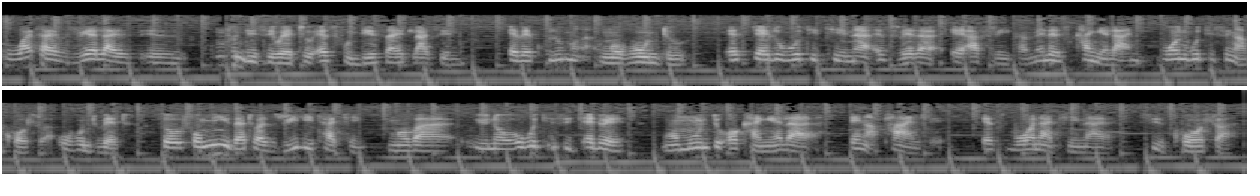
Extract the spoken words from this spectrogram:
what i've realized is umfundisi wethu esifundisa eklasini ebekhuluma ngobuntu esitshela ukuthi thina esivela e-afrika kumele sikhangelane bona ukuthi singakhohlwa ubuntu bethu. So for me that was really touching ngoba you know ukuthi sitshelwe ngomuntu okhangela engaphandle esibona thina sizikhohlwa.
